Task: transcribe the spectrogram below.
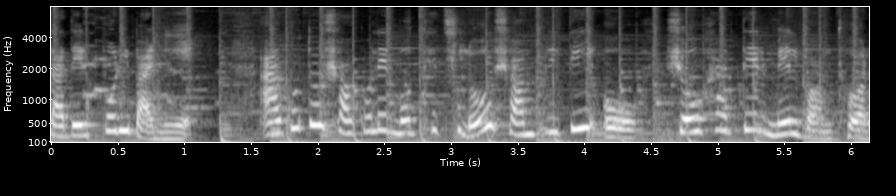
তাদের পরিবার নিয়ে। আগত সকলের মধ্যে ছিল সম্প্রীতি ও সৌহার্দ্যের মেলবন্ধন।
